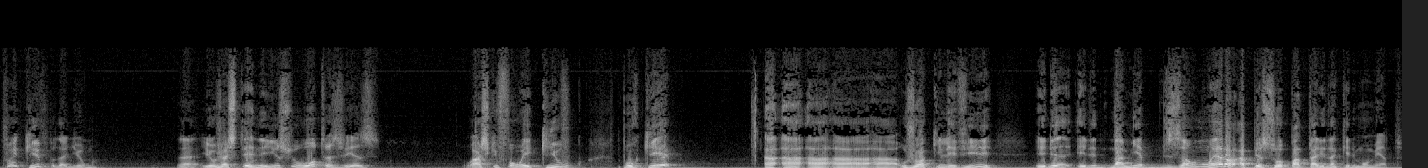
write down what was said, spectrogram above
Foi um equívoco da Dilma. Né? Eu já externei isso outras vezes. Eu acho que foi um equívoco, porque a, a, a, o Joaquim Levi, ele, ele, na minha visão, não era a pessoa para estar ali naquele momento.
